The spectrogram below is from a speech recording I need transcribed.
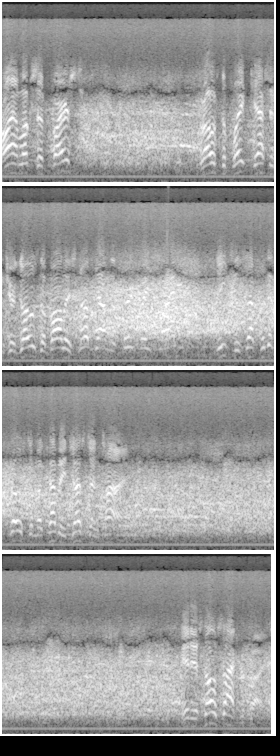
Bryant looks at first. Throws the plate. Kessinger goes. The ball is snuffed down the third base. Dietz is up with it. Throws to McCovey just in time. It is no sacrifice.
